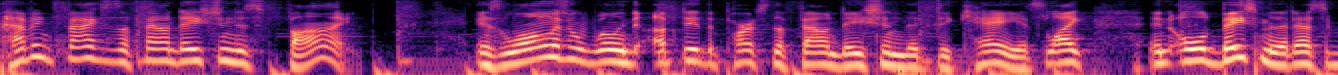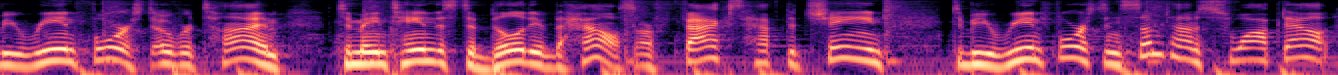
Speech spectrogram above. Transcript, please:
Having facts as a foundation is fine as long as we're willing to update the parts of the foundation that decay. It's like an old basement that has to be reinforced over time to maintain the stability of the house. Our facts have to change to be reinforced and sometimes swapped out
